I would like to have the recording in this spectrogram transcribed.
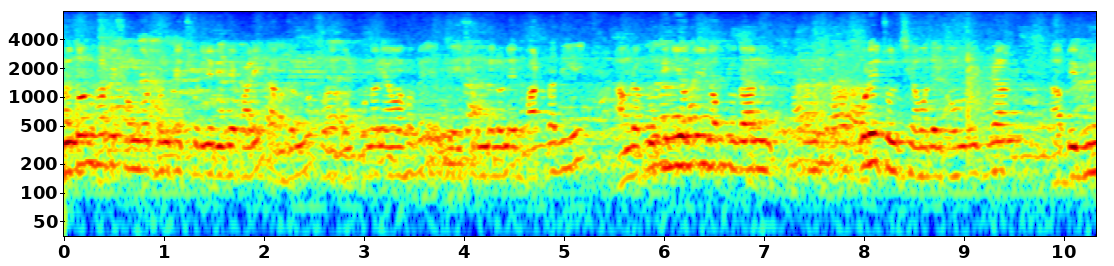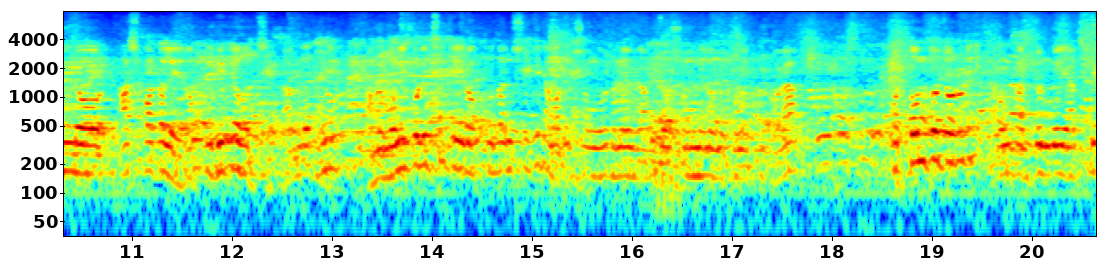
নতুনভাবে সংগঠনকে ছড়িয়ে দিতে পারি, তার জন্য পরিকল্পনা নেওয়া হবে এই সম্মেলনের বার্তা দিয়েই আমরা প্রতিনিয়তই রক্তদান করে চলছি আমাদের কমরেডরা বিভিন্ন হাসপাতালে রক্ত দিতে হচ্ছে। তার মধ্যে আমরা মনে করেছি যে এই রক্তদান শিবির আমাদের সংগঠনের রাজ্য সম্মেলন উপলক্ষে করা অত্যন্ত জরুরি এবং তার জন্যই আজকে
